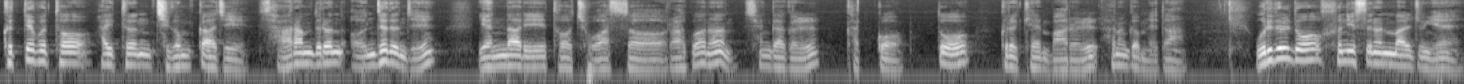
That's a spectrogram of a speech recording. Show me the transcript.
그때부터 하여튼 지금까지 사람들은 언제든지 옛날이 더 좋았어 라고 하는 생각을 갖고 또 그렇게 말을 하는 겁니다. 우리들도 흔히 쓰는 말 중에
